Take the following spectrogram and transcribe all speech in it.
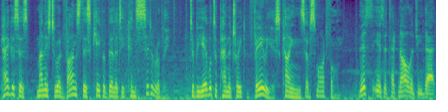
Pegasus managed to advance this capability considerably to be able to penetrate various kinds of smartphone. This is a technology that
